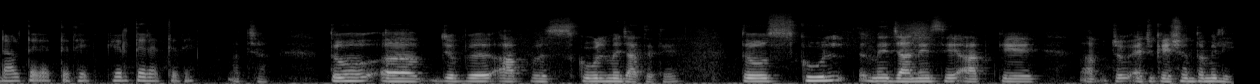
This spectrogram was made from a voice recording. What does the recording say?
डालते रहते थे खेलते रहते थे। अच्छा। तो जब आप स्कूल में जाते थे तो स्कूल में जाने से आपके आप जो एजुकेशन तो मिली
